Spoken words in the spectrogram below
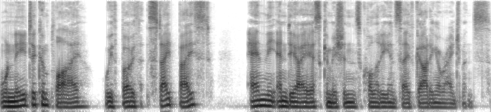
will need to comply with both state based and the NDIS Commission's quality and safeguarding arrangements.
